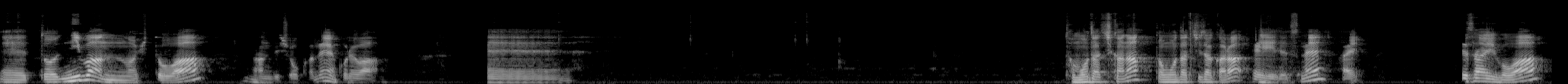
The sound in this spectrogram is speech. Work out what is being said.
えっ、と、2番の人は、何でしょうかね、これは。えー、友達かな？友達だから A ですね。はい。で、最後は、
